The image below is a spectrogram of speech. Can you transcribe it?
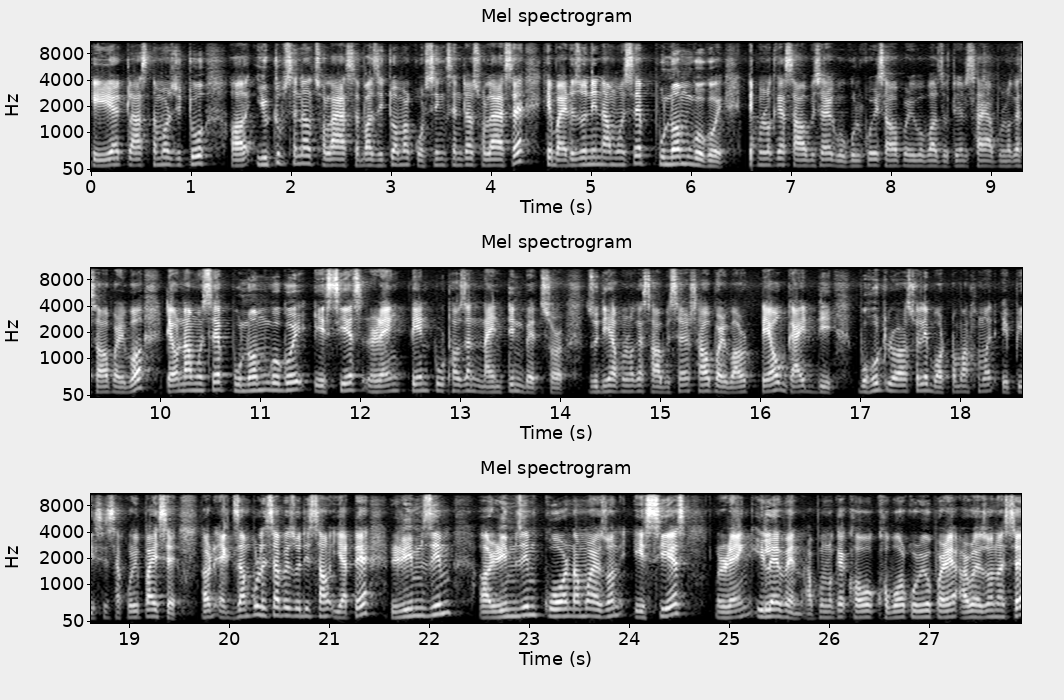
কেৰিয়াৰ ক্লাছ নামৰ যিটো ইউটিউব চেনেল চলাই আছে বা যিটো আমাৰ কচিং চেণ্টাৰ চলাই আছে। সেই বাইদেউজনীৰ নাম হৈছে পুনম গগৈ। আপোনালোকে চাব বিচাৰে গুগল কৰি চাব পাৰিব বা য'তে চাই আপোনালোকে চাব পাৰিব। তেওঁৰ নাম হৈছে Punam Gogoi A C S rank ten two thousand nineteen বেটছৰ যদিহে আপোনালোকে চাব বিচাৰে চাব পাৰিব। আৰু তেওঁ গাইড দি বহুত ল'ৰা ছোৱালী বৰ্তমান সময়ত এ পি এছ চি চাকৰি পাইছে। আৰু এক্সাম্পল হিচাপে যদি চাওঁ ইয়াতে ৰিমজিম ৰিমজিম কোঁৱৰ নামৰ এজন A C S rank eleven আপোনালোকে খবৰ কৰিব পাৰে। আৰু এজন হৈছে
